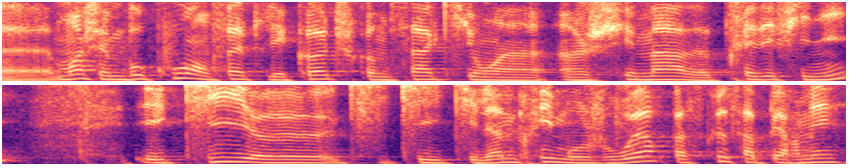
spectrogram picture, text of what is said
euh, moi j'aime beaucoup en fait les coachs comme ça qui ont un, un schéma euh, prédéfini et qui euh, qui, qui, qui l'impriment aux joueurs parce que ça permet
